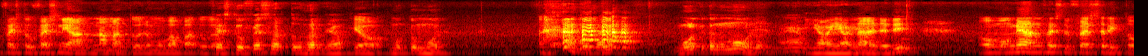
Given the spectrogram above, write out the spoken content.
face to face nih ah, nama tuh sama bapak tuh kan face to face heart to heart ya yo mood to mood mulut ketemu mulut mem Iya iya iya. Nah, jadi ngomongnya kan face to face cerita.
